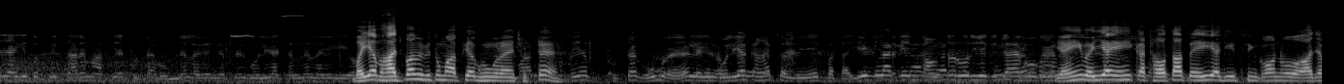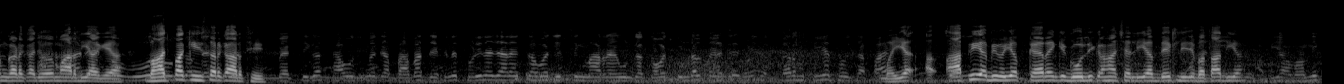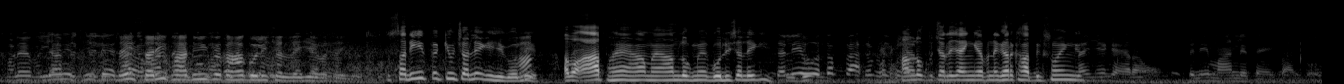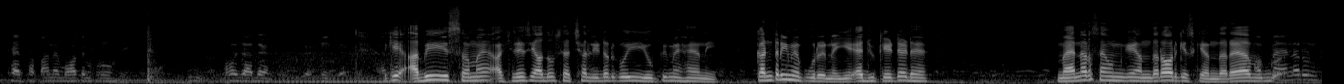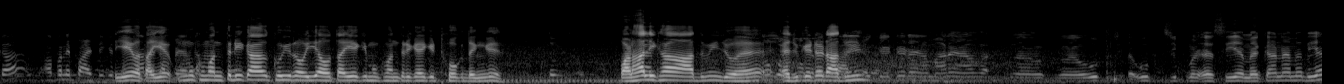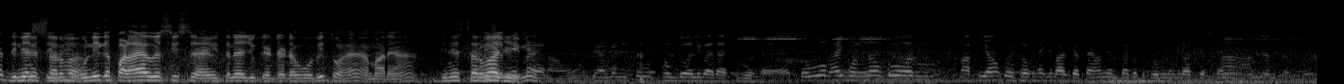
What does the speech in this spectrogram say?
जाएगी तो फिर सारे माफिया छुट्टा घूमने लगेंगे फिर गोलियाँ चलने लगेगी। भैया भाजपा में भी तो माफिया घूम रहे हैं छुट्टे भैया छुट्टा घूम रहे हैं लेकिन गोलियाँ कहाँ चल रही है एक बताइए। इनकाउंटर हो रही है कि गायब हो गए? यहीं भैया यहीं कठौता पे ही अजीत सिंह कौन वो? आजमगढ़ का जो है मार दिया गया। तो तो भाजपा की ही सरकार थी। व्यक्तिगत- व्यक्तिगत था उसमें क्या बाबा देखने थोड़ी ना जा रहे हैं कब अजीत सिंह मार रहे हैं उनका कवच कुंडल पहन से कर्म किए थे भैया आप ही अभी भैया कह रहे हैं की गोली कहाँ चली अब देख लीजिए बता दिया। ही खड़े हैं भैया नहीं शरीफ आदमी पे कहाँ गोली चल रही है बताइए। तो शरीफ पे क्यों चलेगी ही गोली? अब आप हैं हम हैं हम लोग में गोली चलेगी। हम लोग तो चले जाएँगे अपने घर खा पी सोएँगे। ये कह रहा हूँ चलिए मान लेते हैं एक बार को। खैर सपा ने बहुत इम्प्रूव भी किया। बहुत ज़्यादा ठीक है। देखिए अभी इस समय अखिलेश यादव से अच्छा लीडर कोई यूपी में है नहीं कंट्री में पूरे नहीं है एजुकेटेड है। मैनर्स हैं उनके अंदर और किसके अंदर है? अब बैनर उनका अपने पार्टी के ये बताइए मुख्यमंत्री का कोई रवैया होता है कि मुख्यमंत्री कहे कि ठोक देंगे? तो पढ़ा लिखा आदमी जो है एजुकेटेड आदमी। एजुकेटेड है हमारे यहाँ उप उप सीएम है क्या नाम है भैया? दिनेश शर्मा। उन्हीं के पढ़ाए हुए शिष्य हैं इतने एजुकेटेड है वो भी तो है हमारे यहाँ। दिनेश शर्मा जी। में। कह रहा हूँ कि अगर जैसे वो ठोक दो वाली बात आपकी जो है तो वो भाई गुंडों को और माफियाओं को ठोकने की बात करते हैं आम जनता को तो ठोकने की बात करते हैं।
